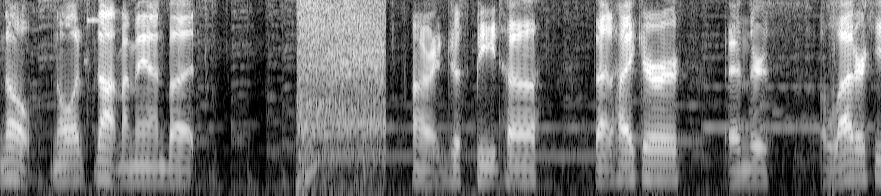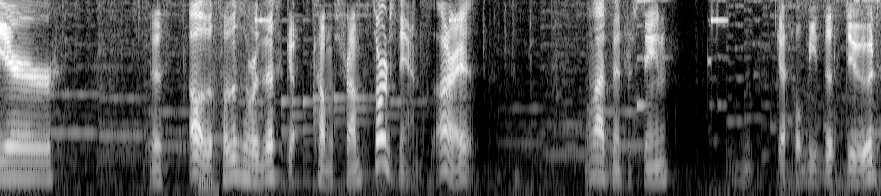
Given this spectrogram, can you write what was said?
No, no, it's not, my man, but... Alright, just beat uh, that hiker, And there's a ladder here. This. Oh, so this is where this comes from. Swords dance. All right. Well, that's interesting. Guess we'll beat this dude.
